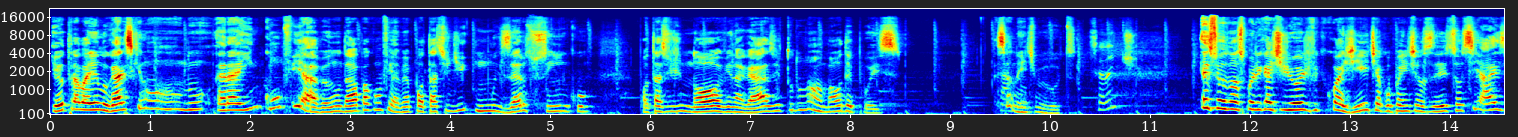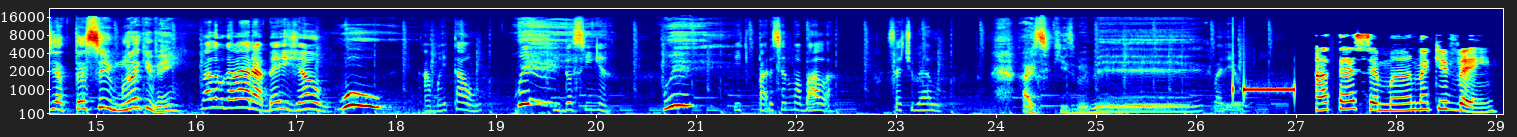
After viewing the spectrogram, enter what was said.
Eu trabalhei em lugares que não, não- era inconfiável, não dava pra confiar. Minha potássio de 1, de 0,5, potássio de 9 na gaso e tudo normal depois. Excelente, meu Hudson. Excelente. Esse foi o nosso podcast de hoje. Fique com a gente, acompanhe a gente nas redes sociais e até semana que vem. Valeu, galera. Beijão. Uh! A mãe tá um. Ui! E docinha. Ui! E parecendo uma bala. Sete belo. Ice Kiss, bebê. Valeu. Até semana que vem.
